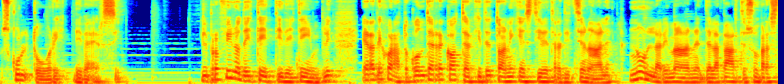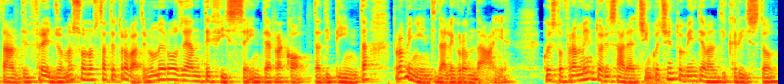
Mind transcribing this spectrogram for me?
scultori diversi. Il profilo dei tetti dei templi era decorato con terracotte architettoniche in stile tradizionale. Nulla rimane della parte sovrastante il fregio, ma sono state trovate numerose antefisse in terracotta dipinta provenienti dalle grondaie. Questo frammento risale al 520 a.C.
